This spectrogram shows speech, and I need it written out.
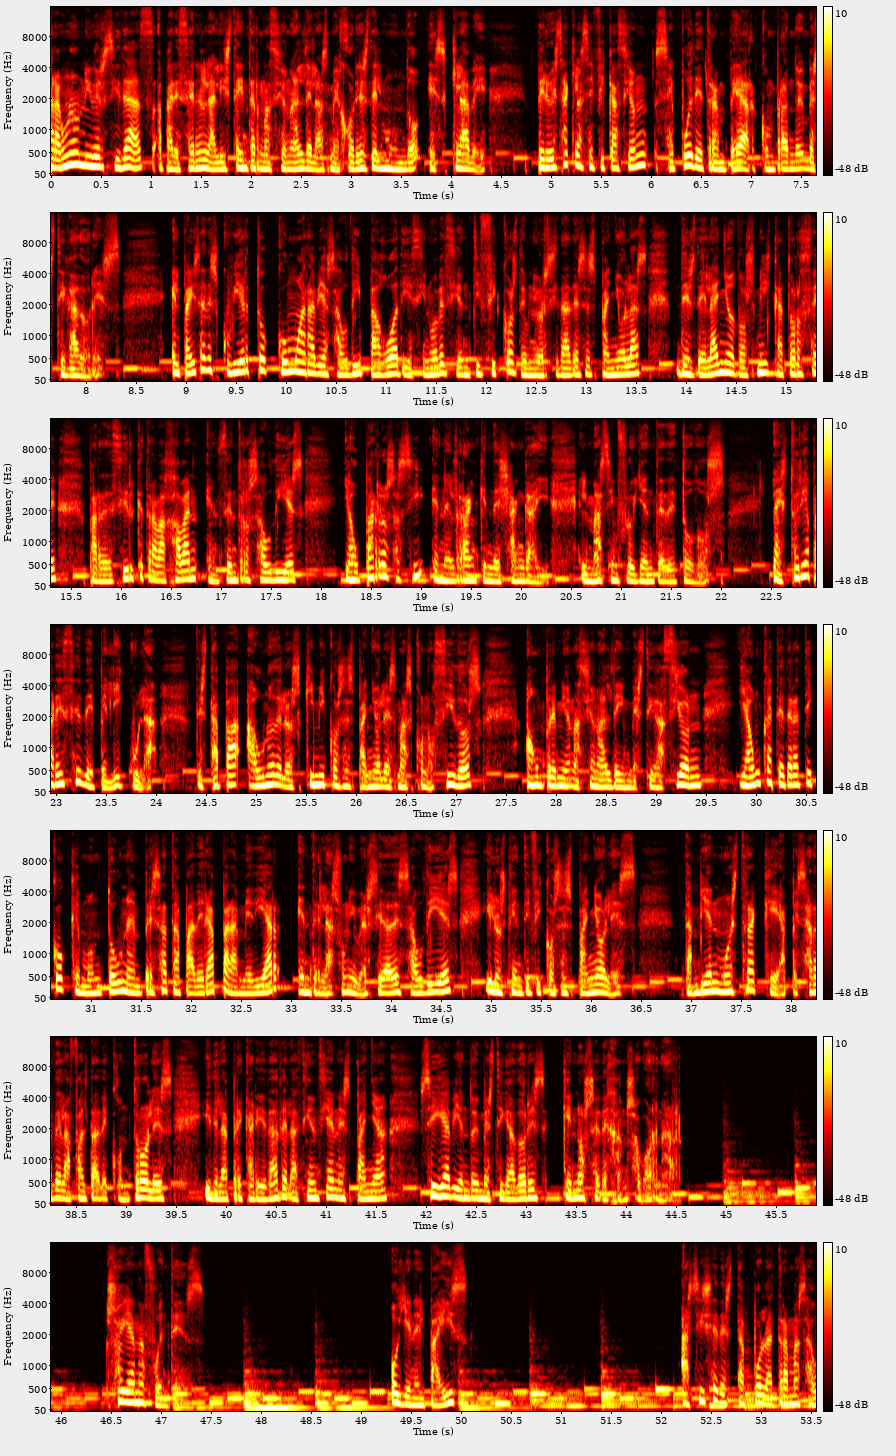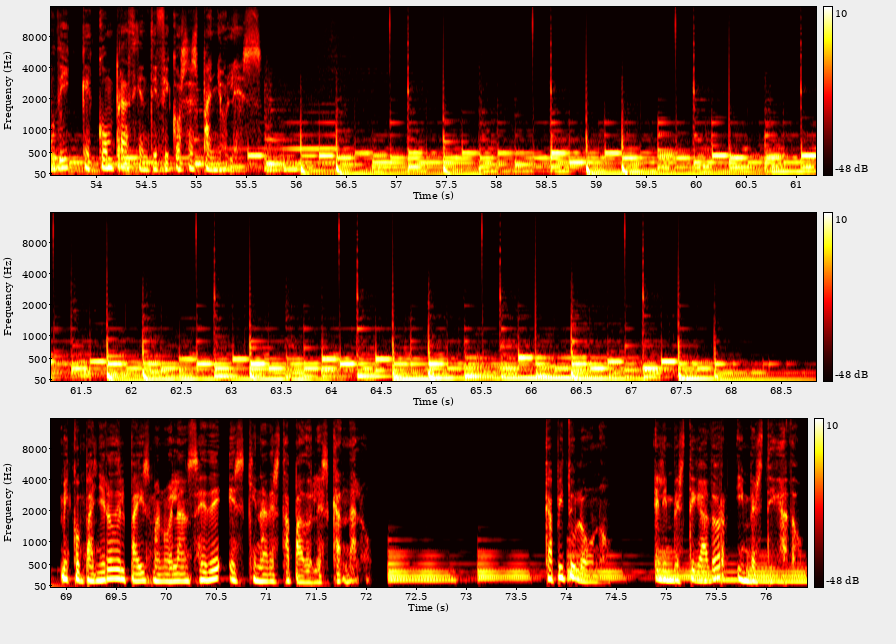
Para una universidad, aparecer en la lista internacional de las mejores del mundo es clave, pero esa clasificación se puede trampear comprando investigadores. El país ha descubierto cómo Arabia Saudí pagó a 19 científicos de universidades españolas desde el año 2014 para decir que trabajaban en centros saudíes y auparlos así en el ranking de Shanghái, el más influyente de todos. La historia parece de película. Destapa a uno de los químicos españoles más conocidos, a un premio nacional de investigación y a un catedrático que montó una empresa tapadera para mediar entre las universidades saudíes y los científicos españoles. También muestra que, a pesar de la falta de controles y de la precariedad de la ciencia en España, sigue habiendo investigadores que no se dejan sobornar. Soy Ana Fuentes. Hoy en el país, Así se destapó la trama saudí que compra científicos españoles. Del país, Manuel Ansede, es quien ha destapado el escándalo. Capítulo 1. El investigador investigado.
